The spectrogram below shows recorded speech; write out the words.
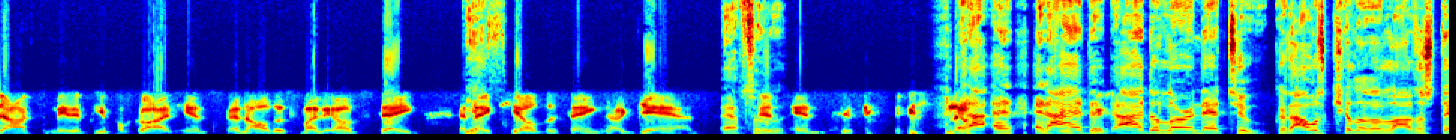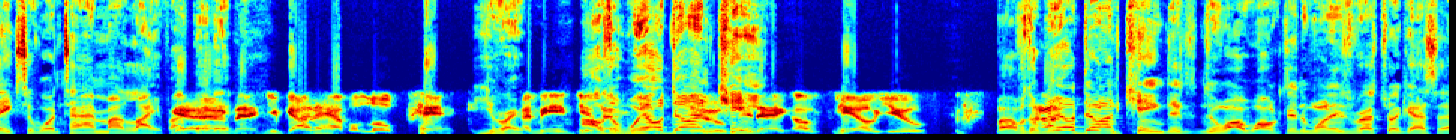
shocks me that people go out here and spend all this money on steak and Yes. they kill the thing again. Absolutely. And, and, And I and, and I had to I had to learn that too because I was killing a lot of steaks at one time in my life. I, yeah, I- man, you got to have a little pink. You're right. I mean, you I was know, a well done do. king. It ain't gonna kill you. But I was a well done king. You know, I walked into one of his restaurant guys said,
